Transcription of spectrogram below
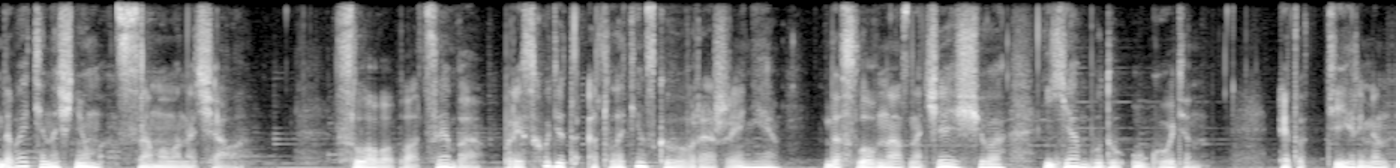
давайте начнем с самого начала. Слово плацебо происходит от латинского выражения, дословно означающего «я буду угоден». Этот термин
